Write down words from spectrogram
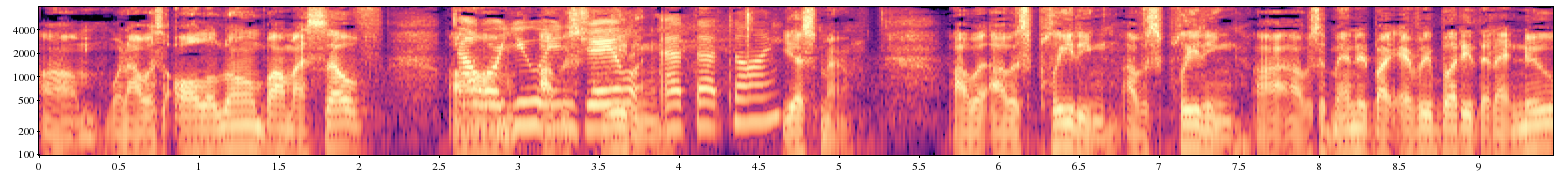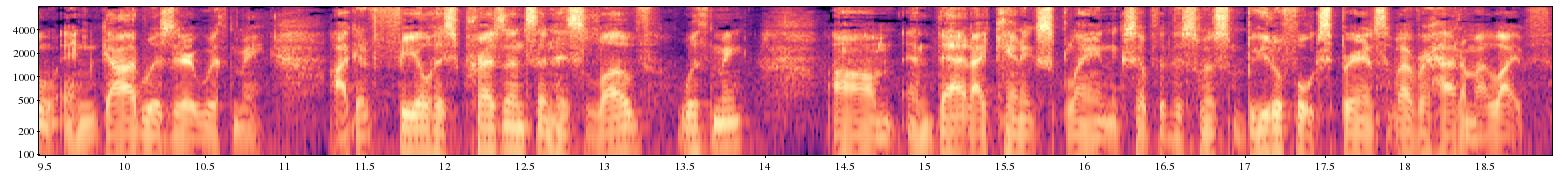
Um, when I was all alone by myself. Now, um, were you in jail pleading. at that time? Yes, ma'am. I, w- I was pleading. I was pleading. I was abandoned by everybody that I knew, and God was there with me. I could feel His presence and His love with me. Um, and that I can't explain except for this most beautiful experience I've ever had in my life.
